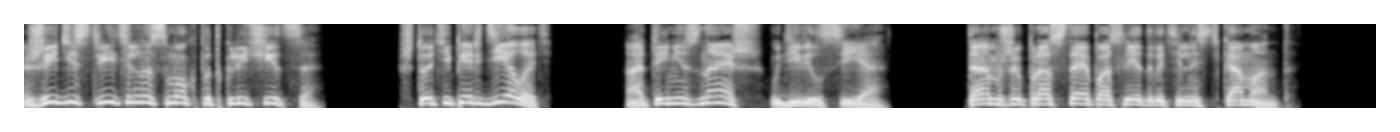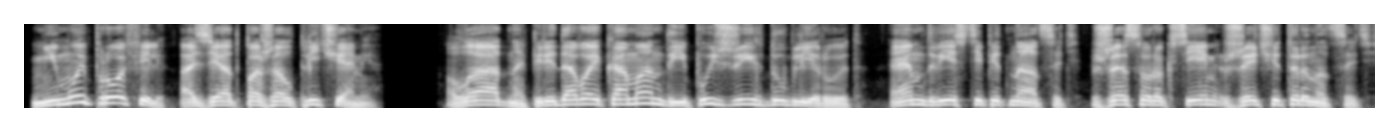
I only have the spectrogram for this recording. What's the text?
Жи действительно смог подключиться. Что теперь делать?» «А ты не знаешь?» – удивился я. «Там же простая последовательность команд». «Не мой профиль», – азиат пожал плечами. «Ладно, передавай команды и пусть же их дублируют. М215, Ж47, Ж14.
